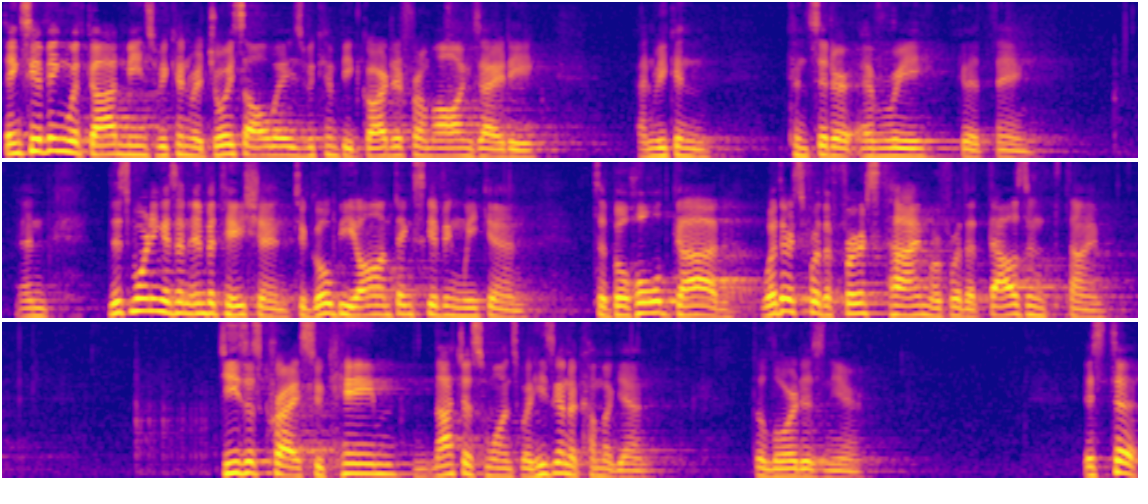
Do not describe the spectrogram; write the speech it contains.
Thanksgiving with God means we can rejoice always, we can be guarded from all anxiety, and we can consider every good thing. And this morning is an invitation to go beyond Thanksgiving weekend, to behold God, whether it's for the first time or for the thousandth time. Jesus Christ, who came not just once, but he's going to come again. The Lord is near. It's to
